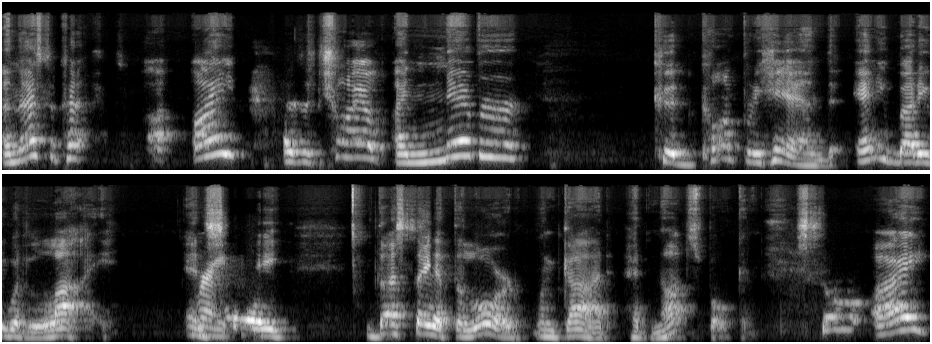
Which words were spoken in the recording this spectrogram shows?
And that's the kind. I, as a child, I never could comprehend that anybody would lie and right. say, Thus saith the Lord, when God had not spoken. So I,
